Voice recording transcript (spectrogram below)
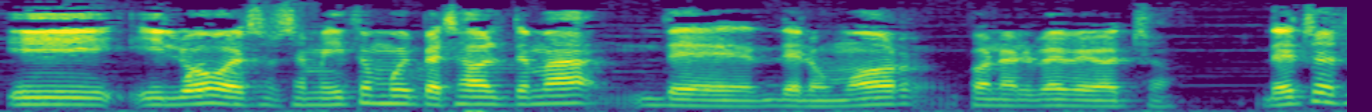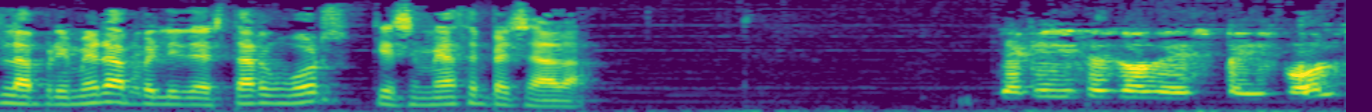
Y, y luego eso, se me hizo muy pesado el tema de, del humor con el BB-8. De hecho, es la primera peli de Star Wars que se me hace pesada. Ya que dices lo de Spaceballs,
